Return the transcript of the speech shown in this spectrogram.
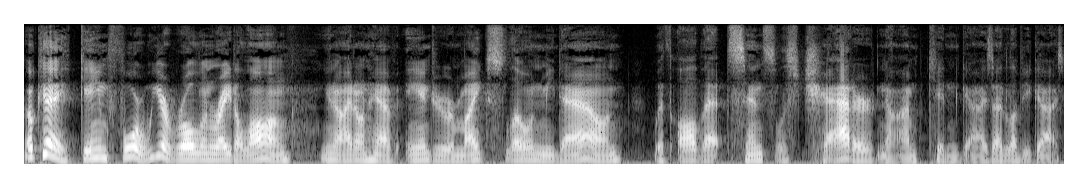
Okay, game four. We are rolling right along. You know, I don't have Andrew or Mike slowing me down with all that senseless chatter. No, I'm kidding, guys. I love you guys.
